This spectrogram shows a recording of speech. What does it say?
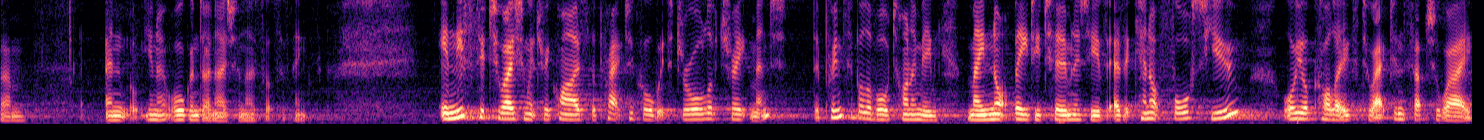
um, and, you know, organ donation, those sorts of things. In this situation, which requires the practical withdrawal of treatment, the principle of autonomy may not be determinative as it cannot force you or your colleagues to act in such a way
